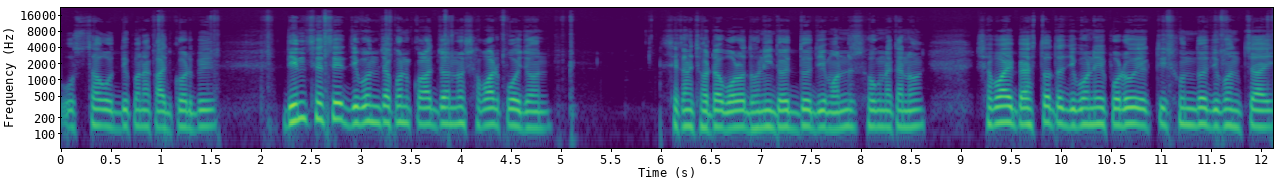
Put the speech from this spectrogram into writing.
উৎসাহ উদ্দীপনা কাজ করবে। দিন শেষে জীবনযাপন করার জন্য সবার প্রয়োজন। সেখানে ছোট, বড়, ধনী, দরিদ্র, যে মানুষ হোক না কেন, সবাই ব্যস্ততা জীবনের পরেও একটি সুন্দর জীবন চাই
